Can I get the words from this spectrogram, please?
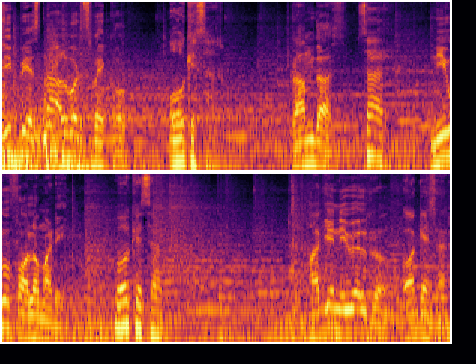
ಜಿ ಪಿ ಎಸ್ನ ಅಳವಡಿಸ್ಬೇಕು. ಅಳವಡಿಸಬೇಕು ಓಕೆ ಸರ್ ರಾಮದಾಸ್. ಸರ್. ನೀವು ಫಾಲೋ ಮಾಡಿ. Okay sir. ಹಾಗೆ ನೀವೆಲ್ರು. ಓಕೆ ಸರ್.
